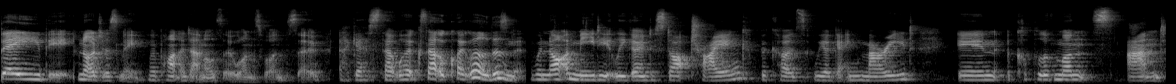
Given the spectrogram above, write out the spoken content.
baby. Not just me, my partner Dan also wants one, so I guess that works out quite well, doesn't it? We're not immediately going to start trying because we are getting married in a couple of months and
